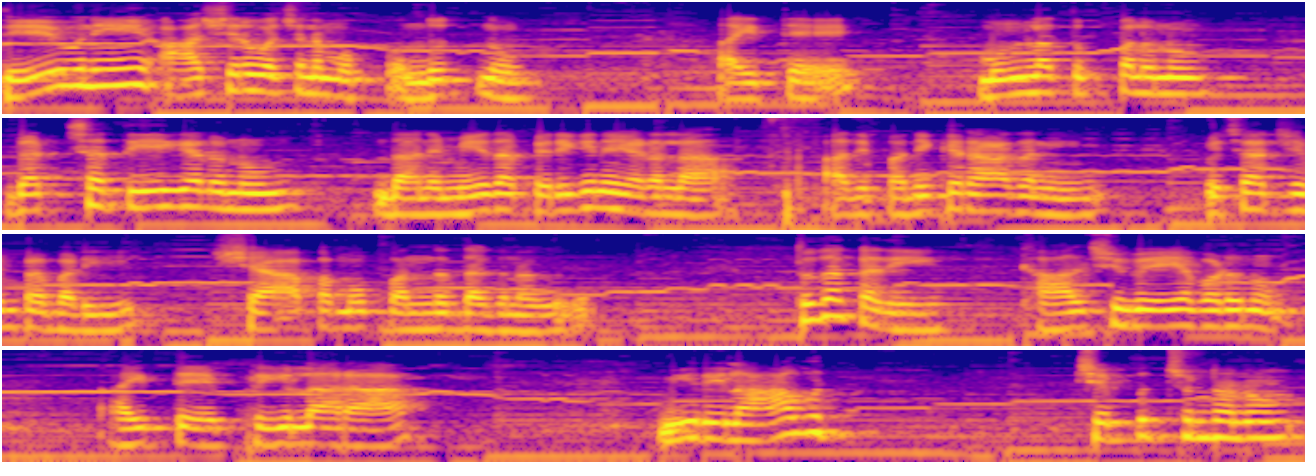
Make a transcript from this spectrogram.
దేవుని ఆశీర్వచనము పొందును. అయితే ముండ్ల తుప్పలను గచ్చ తీగలను దాని మీద పెరిగిన ఎడల అది పనికిరాదని విసర్జింపబడి శాపము పొందదగునగు తుదకది కాల్చివేయబడును. అయితే ప్రియులారా మీరు ఇలాగు చెప్పుచున్నను.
